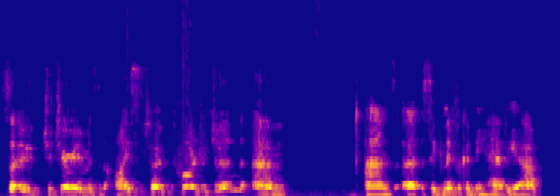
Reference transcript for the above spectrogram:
So deuterium is an isotope of hydrogen um, and uh, significantly heavier.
